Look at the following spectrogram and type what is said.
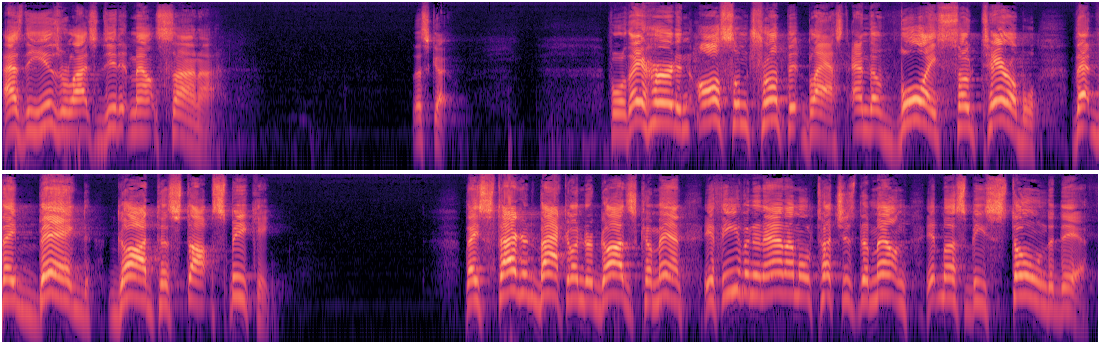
as the Israelites did at Mount Sinai. Let's go. For they heard an awesome trumpet blast and a voice so terrible that they begged God to stop speaking. They staggered back under God's command. If even an animal touches the mountain, it must be stoned to death.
